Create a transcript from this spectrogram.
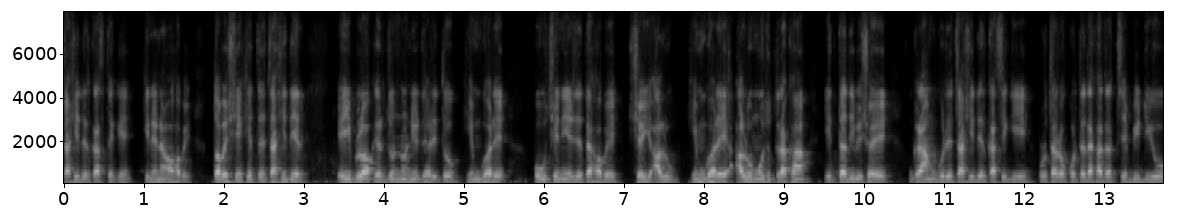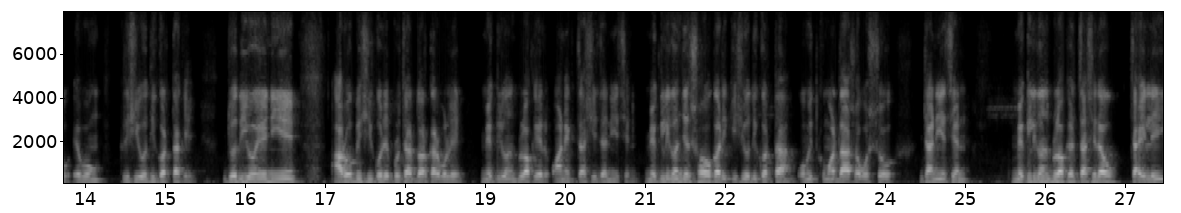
চাষিদের কাছ থেকে কিনে নেওয়া হবে। তবে সেক্ষেত্রে চাষিদের এই ব্লকের জন্য নির্ধারিত হিমঘরে পৌঁছে নিয়ে যেতে হবে সেই আলু। হিমঘরে আলু মজুত রাখা ইত্যাদি বিষয়ে গ্রাম ঘুরে চাষিদের কাছে গিয়ে প্রচারও করতে দেখা যাচ্ছে বিডিও এবং কৃষি অধিকর্তাকে। যদিও এ নিয়ে আরও বেশি করে প্রচার দরকার বলে মেকলিগঞ্জ ব্লকের অনেক চাষি জানিয়েছেন। মেকলিগঞ্জের সহকারী কৃষি অধিকর্তা অমিত কুমার দাস অবশ্য জানিয়েছেন, মেকলিগঞ্জ ব্লকের চাষিরাও চাইলেই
